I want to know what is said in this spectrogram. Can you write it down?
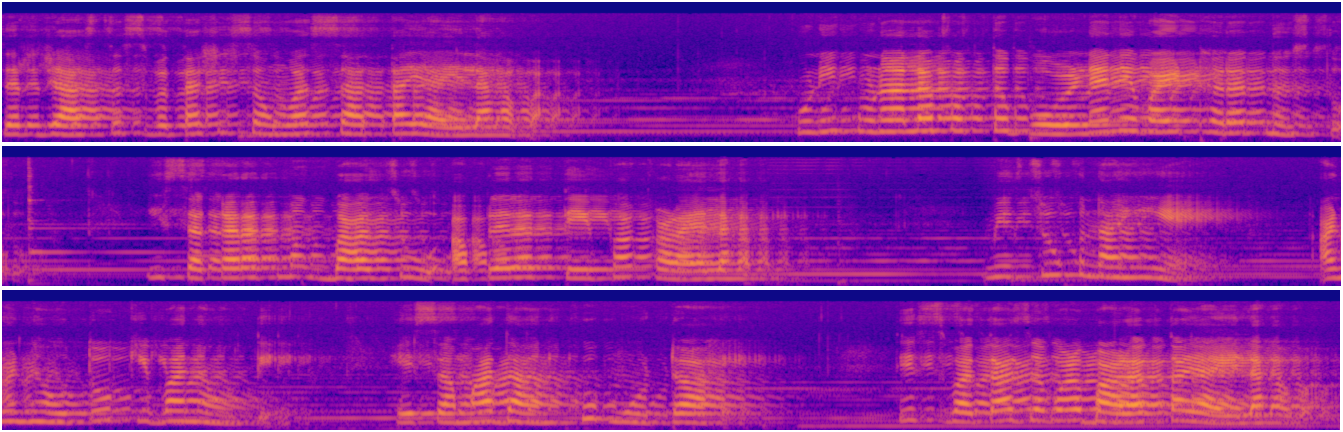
जर जास्त स्वतःशी संवाद साधता यायला हवा. कुणी कुणाला फक्त बोलण्याने वाईट ठरत नसतो. ही सकारात्मक बाजू आपल्याला तेव्हा कळायला हवी. मी चूक नाहीये. आणि नव्हतो किंवा नव्हते. हे समाधान खूप मोठं आहे. ते स्वतःजवळ बाळगता यायला हवं.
